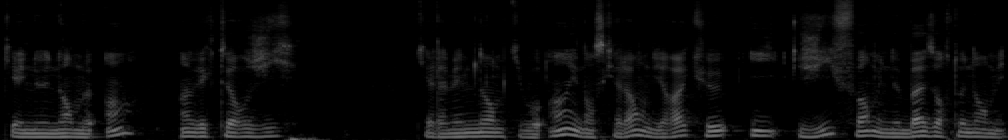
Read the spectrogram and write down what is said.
qui a une norme 1, un vecteur j qui a la même norme qui vaut 1, et dans ce cas-là, on dira que ij forme une base orthonormée.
